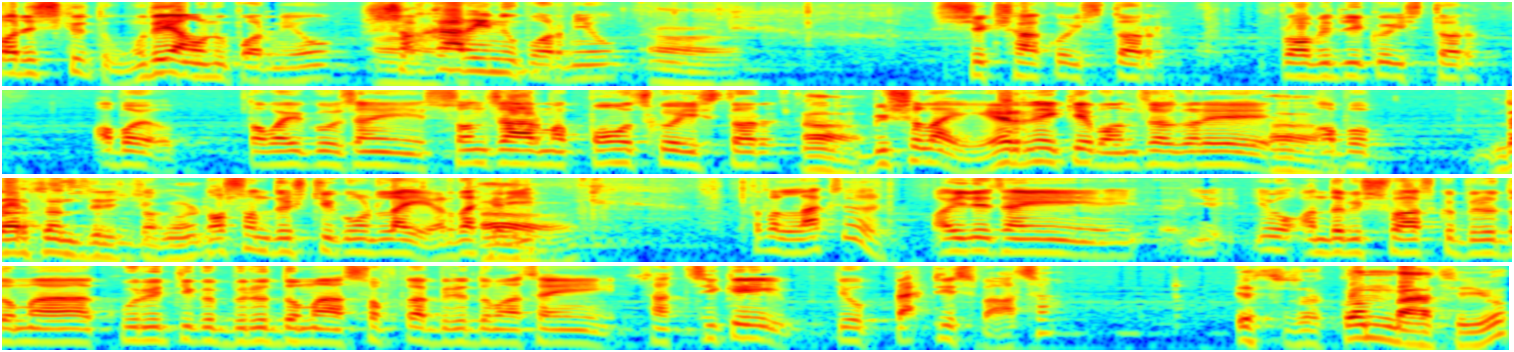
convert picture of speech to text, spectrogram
परिष्कृत हुँदै आउनुपर्ने हो अँ। सकारिनुपर्ने हो शिक्षाको स्तर प्रविधिको स्तर अब तपाईँको चाहिँ सञ्चारमा पहुँचको स्तर। विश्वलाई हेर्ने के भन्छ गरे। अब दर्शन दृष्टिकोण दर्शन दृष्टिकोणलाई हेर्दाखेरि। तपाईँलाई लाग्छ? अहिले चाहिँ यो- अन्धविश्वासको विरुद्धमा कुरीतिको विरुद्धमा सबका विरुद्धमा चाहिँ साँच्चीकै त्यो प्र्याक्टिस भएको छ? यस्तो छ कम भएको छ यो।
